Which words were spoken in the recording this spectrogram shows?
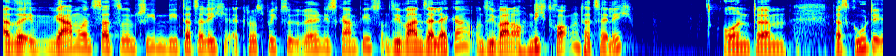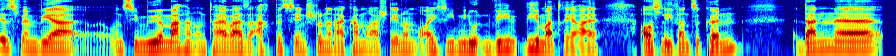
also wir haben uns dazu entschieden, die tatsächlich äh, knusprig zu grillen, die Scampis, und sie waren sehr lecker und sie waren auch nicht trocken tatsächlich. Und ähm, das Gute ist, wenn wir uns die Mühe machen und teilweise acht bis zehn Stunden an der Kamera stehen, um euch sieben Minuten Vi- Videomaterial ausliefern zu können, dann äh,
